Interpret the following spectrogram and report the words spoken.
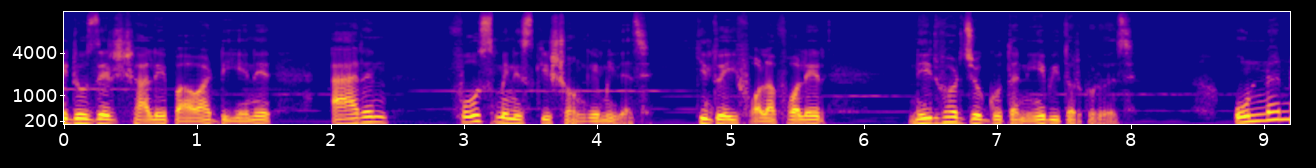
এডোজের সালে পাওয়া ডিএনএর অ্যারেন ফোসমেনিস্কির সঙ্গে মিলেছে, কিন্তু এই ফলাফলের নির্ভরযোগ্যতা নিয়ে বিতর্ক রয়েছে। অন্যান্য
